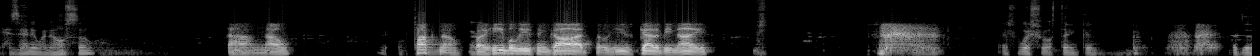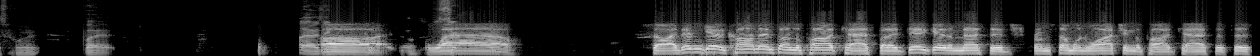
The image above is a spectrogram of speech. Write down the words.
Has anyone else though? Um, no, fuck no. But he believes in God, so he's got to be nice. That's wishful thinking at this point, but Uh. Wow. So I didn't get a comment on the podcast, but I did get a message from someone watching the podcast that says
